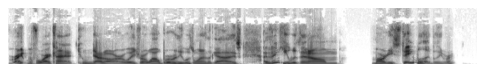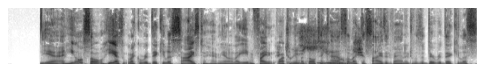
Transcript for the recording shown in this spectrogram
Right before I kind of tuned out of ROH for a while, Brody was one of the guys. I think he was in um Marty's stable, I believe, right? Yeah, and he also he has like a ridiculous size to him. You know, like even fighting watching him with Dalton Castle, like the size advantage was a bit ridiculous.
